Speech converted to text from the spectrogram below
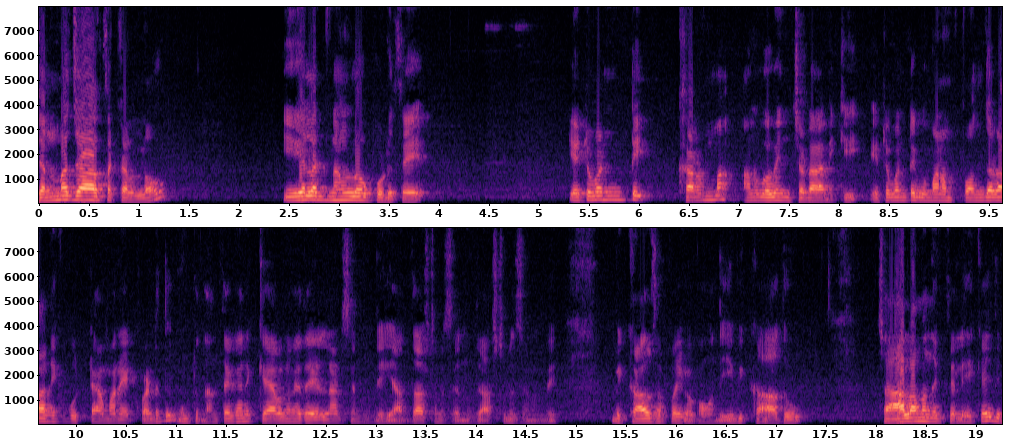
జన్మజాతకంలో ఏ లగ్నంలో పుడితే ఎటువంటి కర్మ అనుభవించడానికి ఎటువంటివి మనం పొందడానికి పుట్టామనేటువంటిది ఉంటుంది. అంతేగాని కేవలం ఏదో ఏళ్ళనాటి శని ఉంది అర్ధాష్టమి శని ఉంది అష్టమి శని ఉంది మీకు కావాల్సిన ఉపయోగం ఉంది. ఇవి కాదు. చాలామందికి తెలియక ఇది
